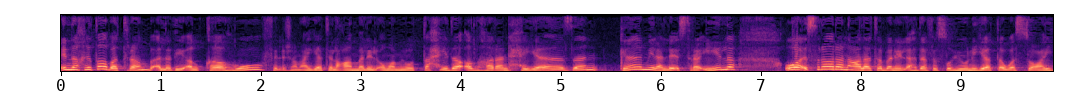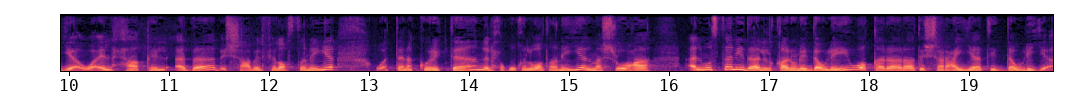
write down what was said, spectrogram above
إن خطاب ترامب الذي ألقاه في الجمعية العامة للأمم المتحدة أظهر انحيازا كاملا لإسرائيل وإصرارا على تبني الأهداف الصهيونية التوسعية وإلحاق الأذى بالشعب الفلسطيني والتنكر التام للحقوق الوطنية المشروعة المستندة للقانون الدولي وقرارات الشرعية الدولية.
